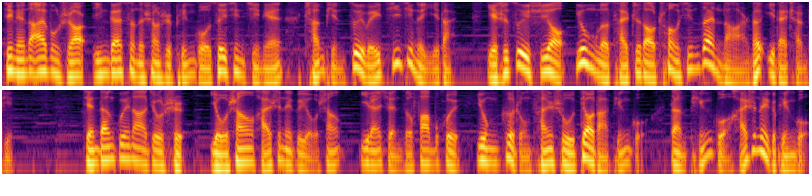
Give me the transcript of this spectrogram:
今年的 iPhone 12应该算得上是苹果最近几年产品最为激进的一代，也是最需要用了才知道创新在哪儿的一代产品。简单归纳就是，友商还是那个友商，依然选择发布会用各种参数吊打苹果，但苹果还是那个苹果，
